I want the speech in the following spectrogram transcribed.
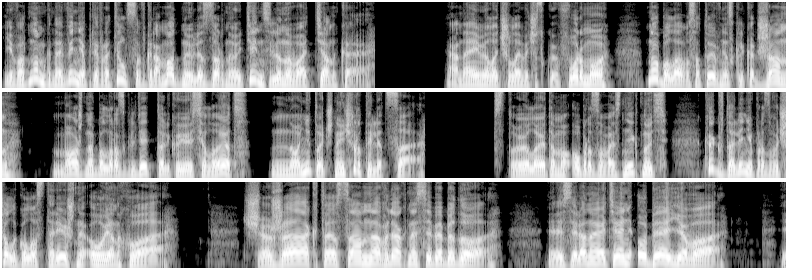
и в одно мгновение превратился в громадную иллюзорную тень зелёного оттенка. Она имела человеческую форму, но была высотой в несколько джан, можно было разглядеть только её силуэт, но не точные черты лица. Стоило этому образу возникнуть, как в долине прозвучал голос старейшины Оуянхуа. «Чужак, ты сам навлек на себя беду! И зеленая тень, убей его! И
